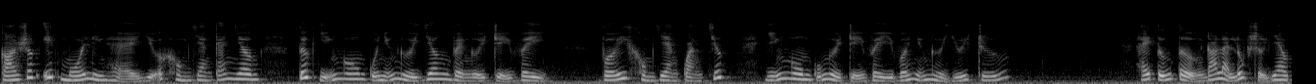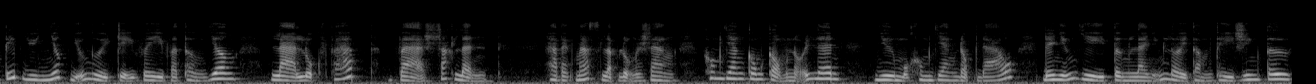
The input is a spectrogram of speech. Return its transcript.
có rất ít mối liên hệ giữa không gian cá nhân, tức diễn ngôn của những người dân về người trị vì, với không gian quan chức, diễn ngôn của người trị vì với những người dưới trướng. Hãy tưởng tượng đó là lúc sự giao tiếp duy nhất giữa người trị vì và thần dân là luật pháp và sắc lệnh. Habermas lập luận rằng không gian công cộng nổi lên như một không gian độc đáo để những gì từng là những lời thầm thì riêng tư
